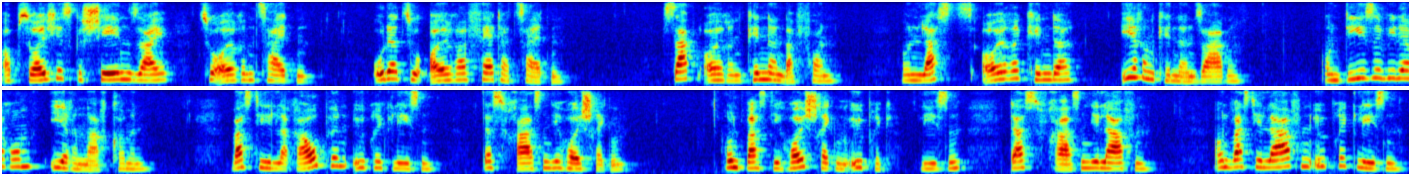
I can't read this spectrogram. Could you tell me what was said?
ob solches geschehen sei zu euren Zeiten oder zu eurer Väterzeiten. Sagt euren Kindern davon, und lasst's eure Kinder ihren Kindern sagen, und diese wiederum ihren Nachkommen. Was die Raupen übrig ließen, das fraßen die Heuschrecken. Und was die Heuschrecken übrig ließen, das fraßen die Larven. Und was die Larven übrig ließen,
